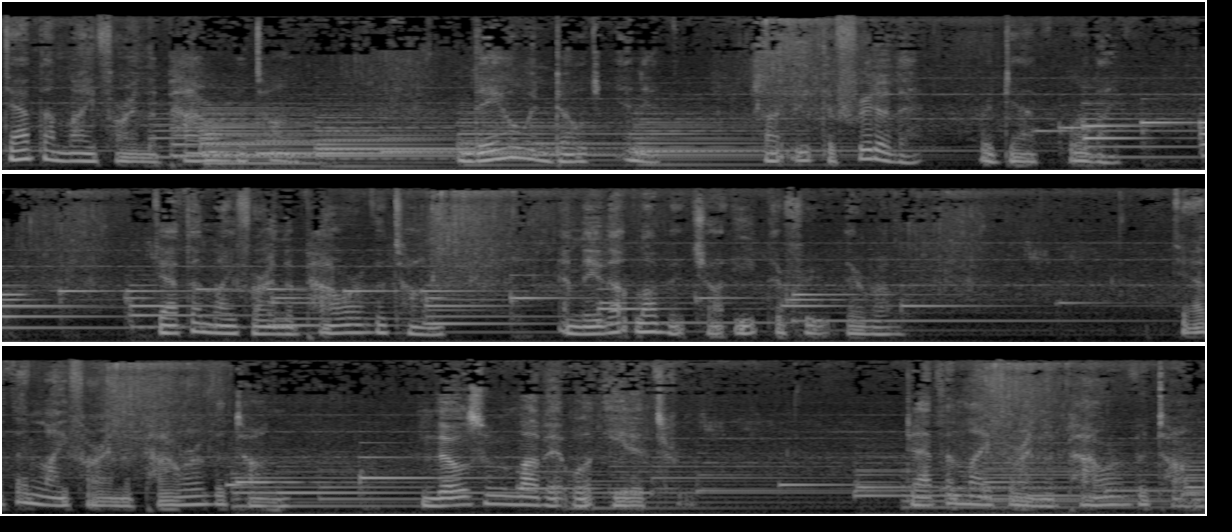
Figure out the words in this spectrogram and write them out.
Death and life are in the power of the tongue, they who indulge in it shall eat the fruit of it for death or life. Death and life are in the power of the tongue, and they that love it shall eat the fruit thereof. Death and life are in the power of the tongue, and those who love it will eat its fruit. Death and life are in the power of the tongue,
